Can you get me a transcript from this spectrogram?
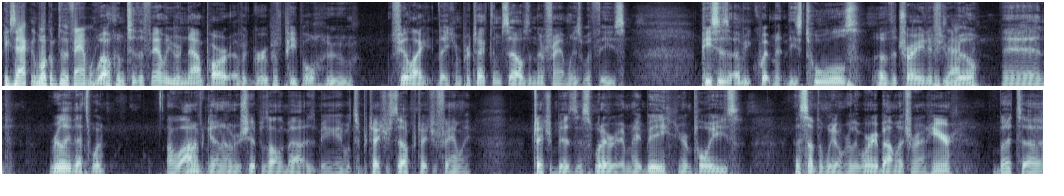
Exactly. Welcome to the family. Welcome to the family. You're now part of a group of people who feel like they can protect themselves and their families with these pieces of equipment, these tools of the trade, if Exactly. you will. And really, that's what a lot of gun ownership is all about: is being able to protect yourself, protect your family, protect your business, whatever it may be, your employees. That's something we don't really worry about much around here. But uh,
